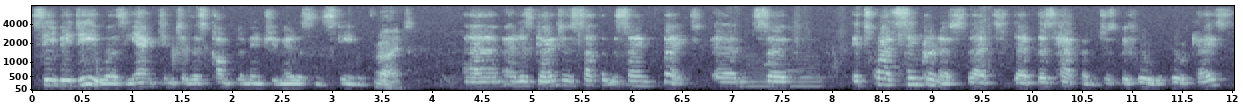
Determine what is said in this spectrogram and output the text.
CBD was yanked into this complementary medicine scheme right. um, and is going to suffer the same fate. And so it's quite synchronous that, that this happened just before the court case.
